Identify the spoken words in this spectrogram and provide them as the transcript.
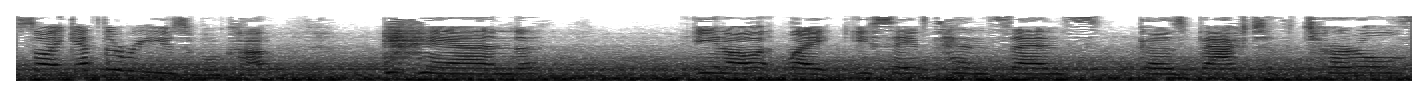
So I get the reusable cup and, you know, like you save 10 cents, goes back to the turtles.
